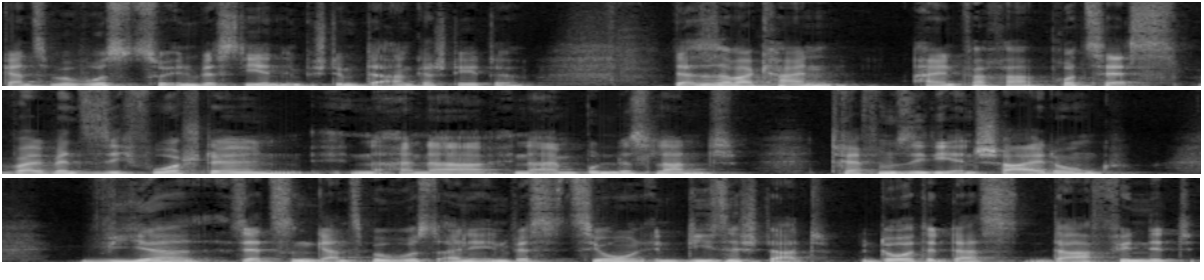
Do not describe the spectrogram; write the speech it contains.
ganz bewusst zu investieren in bestimmte Ankerstädte. Das ist aber kein einfacher Prozess, weil wenn Sie sich vorstellen, in, einer, in einem Bundesland treffen Sie die Entscheidung, wir setzen ganz bewusst eine Investition in diese Stadt. Bedeutet das, da findet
